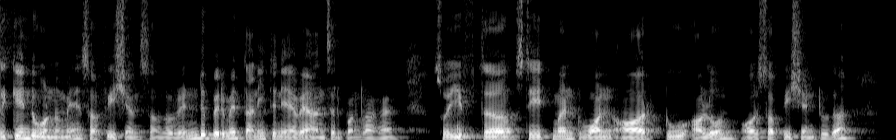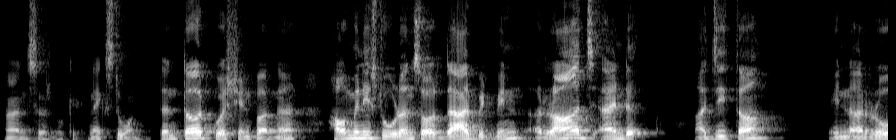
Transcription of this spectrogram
செகண்ட் ஒன்றுமே சஃபிஷியன்ஸ் தான் அது ரெண்டு பேருமே தனித்தனியாகவே ஆன்சர் பண்ணுறாங்க so if the statement one or two alone are sufficient to the answer okay next one then third question பாருங்கள் how many students are there between Raj and Ajitha in a row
